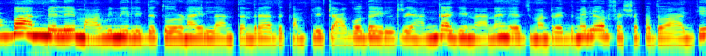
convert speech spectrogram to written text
ಹಬ್ಬ ಅಂದಮೇಲೆ ಮಾವಿನ ಎಲ್ಲಿದ್ದ ತೋರಣ ಇಲ್ಲ ಅಂತಂದರೆ ಅದು ಕಂಪ್ಲೀಟ್ ಆಗೋದೇ ಇಲ್ಲರಿ ಹಾಗಾಗಿ ನಾನು ಯಜಮಾನ್ರು ಎದ್ದ ಮೇಲೆ ಅವ್ರು ಫ್ರೆಶ್ ಅಪ್ ಅದು ಆಗಿ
